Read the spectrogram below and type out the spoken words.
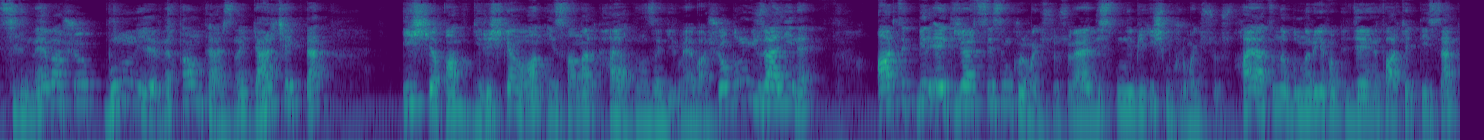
silinmeye başlıyor. Bunun yerine tam tersine gerçekten iş yapan, girişken olan insanlar hayatınıza girmeye başlıyor. Bunun güzelliği ne? Artık bir e-ticaret sitesi mi kurmak istiyorsun veya disiplinli bir iş mi kurmak istiyorsun? Hayatında bunları yapabileceğini fark ettiysen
